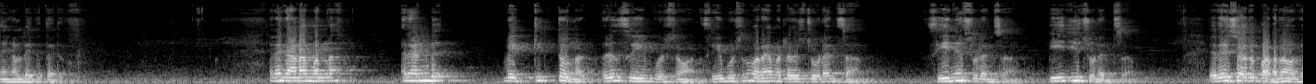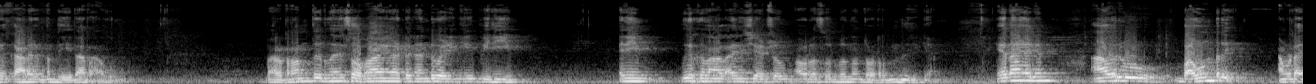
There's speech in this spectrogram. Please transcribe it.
നിങ്ങളിലേക്ക് തരുന്നത്. എന്നെ കാണാൻ വന്ന രണ്ട് വ്യക്തിത്വങ്ങൾ. ഒരു സ്ത്രീയും പുരുഷനുമാണ്. സ്ത്രീ പുരുഷൻ എന്ന് പറയാൻ പറ്റില്ല ഒരു ആണ്. സീനിയർ സ്റ്റുഡൻസ് ആണ്. പി ജി സ്റ്റുഡൻസ് ആണ്. ഏകദേശം അവരുടെ പഠനമൊക്കെ കാലഘട്ടം തീരാറാവുന്നു. പഠനം തീർന്നതിന് സ്വാഭാവികമായിട്ടും രണ്ട് വഴിക്ക് പിരിയും. ഇനിയും ദീർഘനാൾ അതിന് ശേഷവും അവരുടെ സുഹൃബന്ധം തുടർന്നിരിക്കാം. ഏതായാലും ആ ഒരു ബൗണ്ടറി അവിടെ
